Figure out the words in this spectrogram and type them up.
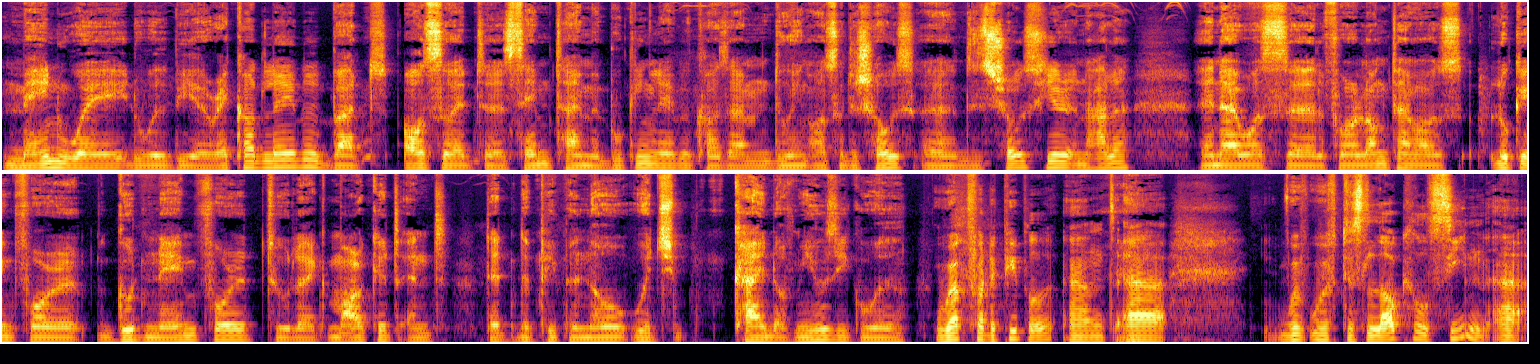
main way it will be a record label, but also at the same time a booking label because I'm doing also the shows, uh, these shows here in Halle. And I was uh, for a long time I was looking for a good name for it to like market and that the people know which kind of music will work for the people and uh, with with this local scene uh,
